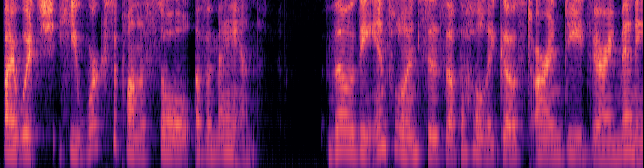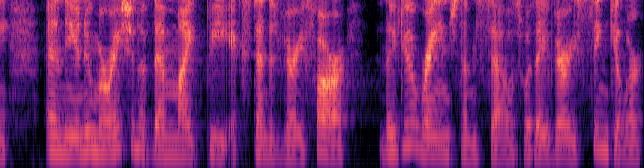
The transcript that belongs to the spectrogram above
by which he works upon the soul of a man. Though the influences of the Holy Ghost are indeed very many, and the enumeration of them might be extended very far, they do range themselves with a very singular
